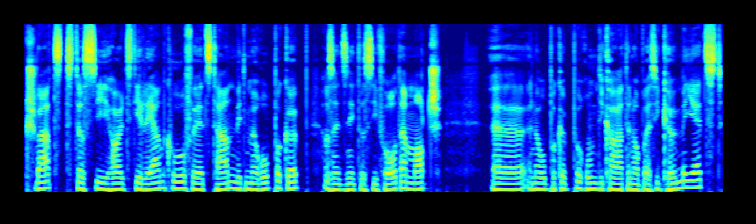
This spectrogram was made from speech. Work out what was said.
geschwätzt, dass sie halt die Lernkurve jetzt haben mit dem Europacup. Also jetzt nicht, dass sie vor dem Match äh, eine Europacup-Runde hatten, aber sie kommen jetzt.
